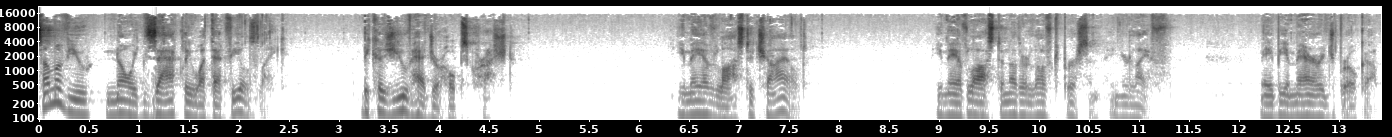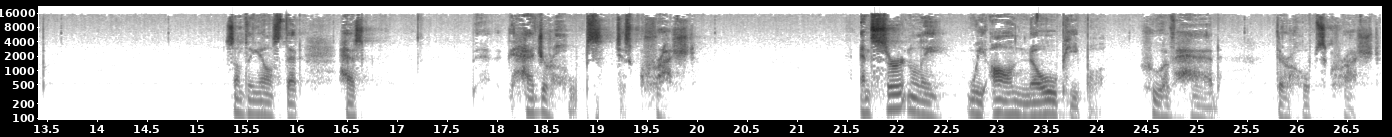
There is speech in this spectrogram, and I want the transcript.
some of you know exactly what that feels like because you've had your hopes crushed. You may have lost a child. You may have lost another loved person in your life. Maybe a marriage broke up. Something else that has had your hopes just crushed. And certainly, we all know people who have had their hopes crushed.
